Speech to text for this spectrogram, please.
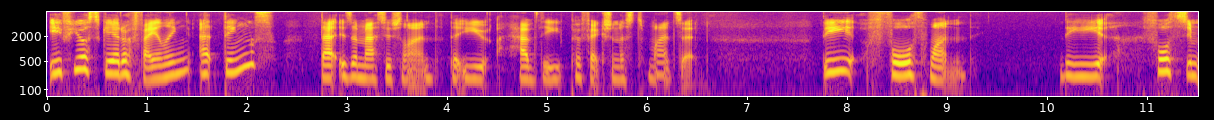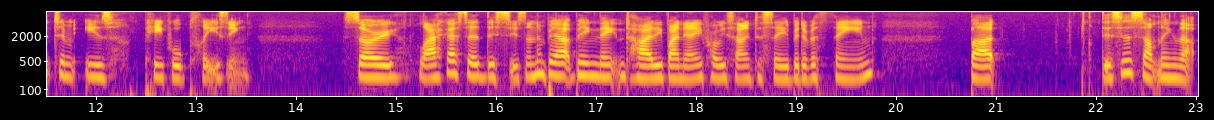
if you're scared of failing at things, that is a massive sign that you have the perfectionist mindset. The fourth one, the fourth symptom is people pleasing. So, like I said, this isn't about being neat and tidy. By now, you're probably starting to see a bit of a theme, but this is something that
